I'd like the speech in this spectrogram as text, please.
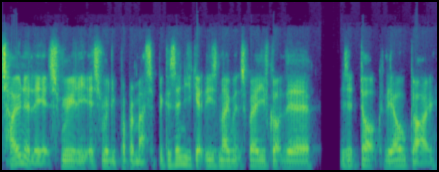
Tonally, it's really it's really problematic because then you get these moments where you've got the is it Doc, the old guy,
